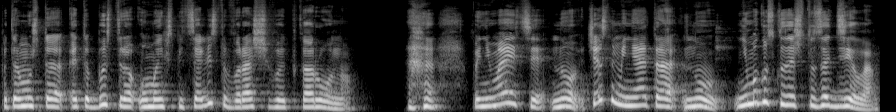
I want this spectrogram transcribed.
потому что это быстро у моих специалистов выращивает корону. Понимаете? Ну, честно, меня это, ну, не могу сказать, что задело.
